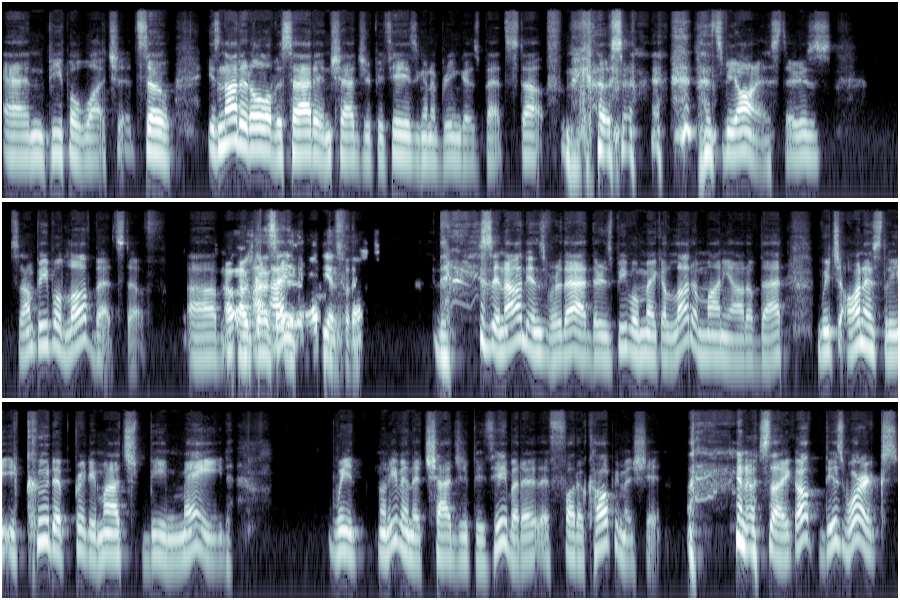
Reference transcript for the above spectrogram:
and people watch it. So it's not at all of a sudden ChatGPT is going to bring us bad stuff because let's be honest, there is some people love bad stuff. Um, I was going to say I, there's an audience for that there is an audience for that. There's people make a lot of money out of that, which honestly it could have pretty much been made with not even a chat GPT, but a, a photocopy machine. you know, it's like, oh, this works.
